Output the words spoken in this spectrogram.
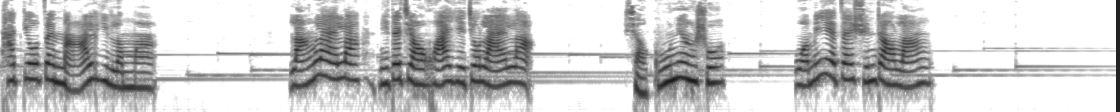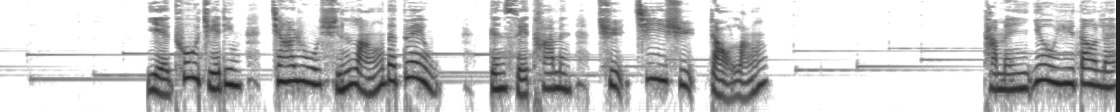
它丢在哪里了吗？狼来了，你的狡猾也就来了。小姑娘说：“我们也在寻找狼。”野兔决定加入寻狼的队伍，跟随他们去继续找狼。他们又遇到了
